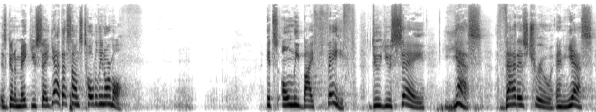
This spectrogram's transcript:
is going to make you say, yeah, that sounds totally normal. It's only by faith do you say, yes, that is true, and yes,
